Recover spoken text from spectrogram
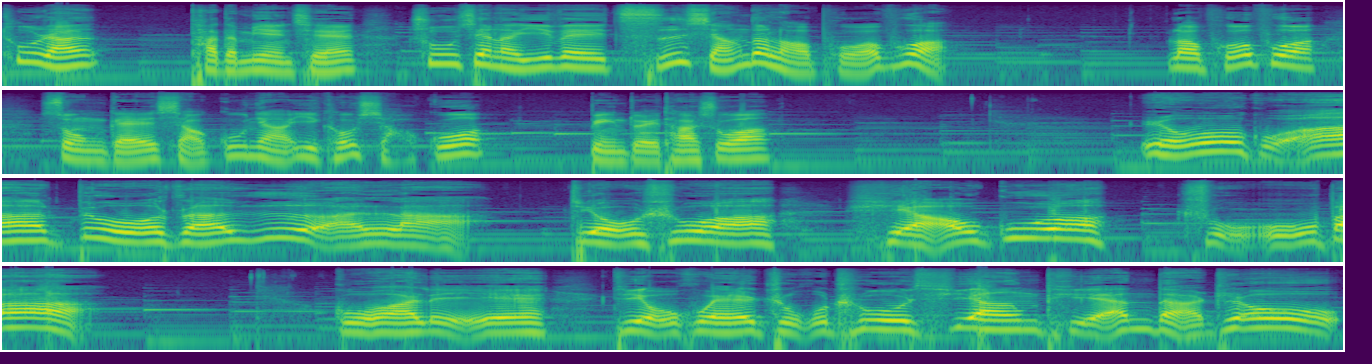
突然，他的面前出现了一位慈祥的老婆婆。老婆婆送给小姑娘一口小锅，并对她说：“如果肚子饿了，就说小锅煮吧，锅里。”就会煮出香甜的粥。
